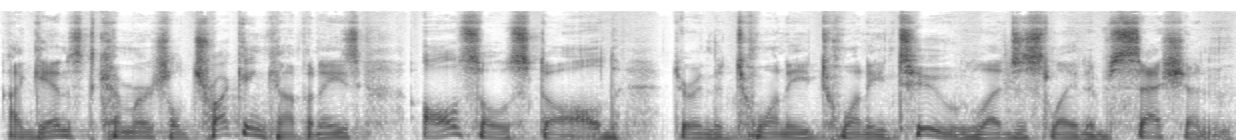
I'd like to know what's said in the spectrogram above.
against commercial trucking companies, also stalled during the 2022 legislative session.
